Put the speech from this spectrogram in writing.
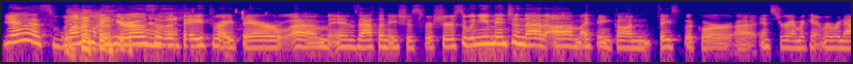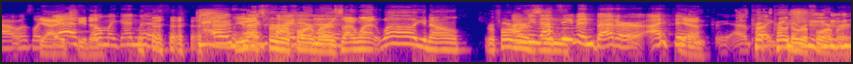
Yes, one of my heroes of the faith right there um, is Athanasius for sure. So when you mentioned that, um, I think on Facebook or uh, Instagram, I can't remember now. It was like, Yeah, I yes, cheated. oh my goodness. I was you asked for excited to- reformers. I went, well, you know, reformers. I mean, that's and even better. I think. Uh, pro- like- proto-reformer.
